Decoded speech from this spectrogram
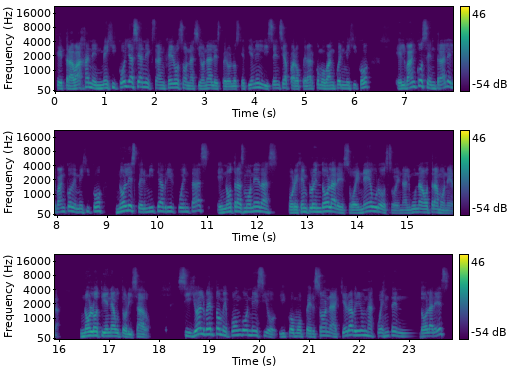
que trabajan en México, ya sean extranjeros o nacionales, pero los que tienen licencia para operar como banco en México, el Banco Central, el Banco de México, no les permite abrir cuentas en otras monedas, por ejemplo, en dólares o en euros o en alguna otra moneda. No lo tiene autorizado. Si yo, Alberto, me pongo necio y como persona quiero abrir una cuenta en dólares,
